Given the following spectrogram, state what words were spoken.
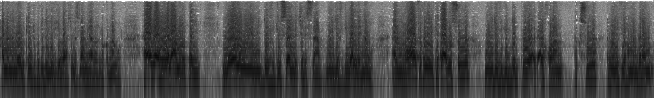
xamal ne loolu kenn ko tuddee jëf ju baax ci lislaam yàlla du la ko nangul hada huwa al amalu tayyib loolu mooy jëf ju sell ci lislaam mooy jëf ju yàlla nangu al muwaafiqu lil kitaabu sunna mooy jëf ju dëppoo ak alquran ak sunna te mooy jëf yoo xam ne borom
